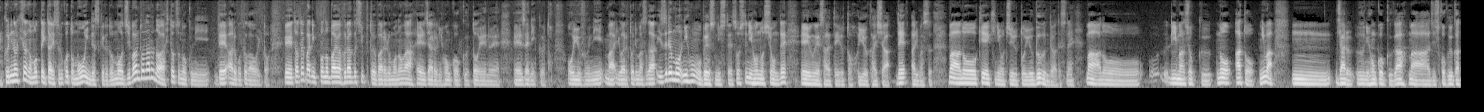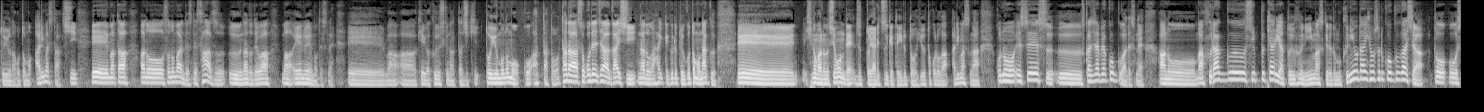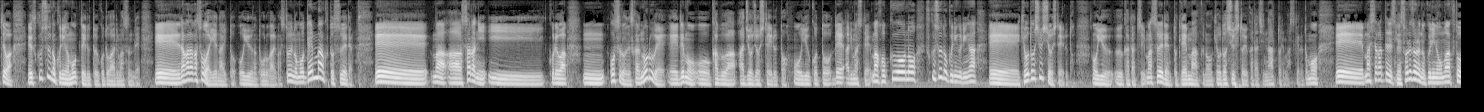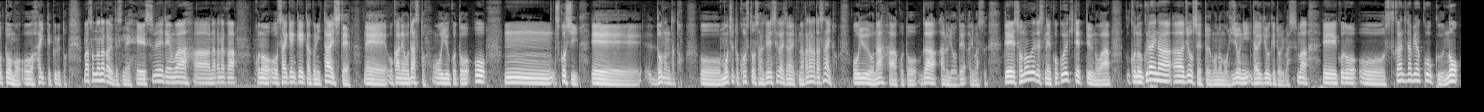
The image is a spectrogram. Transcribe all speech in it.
国の機関が持っていたりすることも多いんですけれども地盤となるのは一つの国であることが多いと、えー、例えば日本の場合はフラッグシップと呼ばれるものが、えー、JAL 日本航空と ANA、えー、全日空というふうに、まあ、言われておりますがいずれも日本をベースにしてそして日本の資本で、えー、運営されているという会社であります、まあ、あの経営機に陥るという部分ではですね、まああのリーマンショックの後にはうん JAL 日本航空が、まあ、自主国有化というようなこともありましたし、えー、またあのその前にですね SARS などでは、まあ、ANA もですね、えーまあ、経営が苦しくなった時期というものもこうあったと。ただそこでじゃあ外資などが入ってくるということもなく、えー、日の丸の資本でずっとやり続けているというところがありますがこの SAS スカジナビア航空はですねあのまあ、フラッグシップキャリアというふうに言いますけれども国を代表する航空会社としては、え、複数の国が持っているということがありますので、えー、なかなかそうは言えないというようなところがあります。というのもデンマークとスウェーデン、えーまあ、あさらにこれは、うん、オスロですからノルウェーでも株は上場しているということでありまして、まあ、北欧の複数の国々が、えー、共同出資をしているという形、まあ、スウェーデンとデンマークの共同出資という形になっておりますけれども、えーまあ、したがってですねそれぞれの国の思惑等々も入ってくると、まあ、そんな中でですね、えー、スウェーデンはあなかなかこの再建計画に対して、えー、お金を出すということをうん少し、えー、どうなんだと。もうちょっとコストを削減してからじゃないとなかなか出せないというようなことがあるようであります。でその上ですねここへ来てっていうのはこのウクライナ情勢というものも非常に打撃を受けております。まあ、えー、このスカンジナビア航空の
